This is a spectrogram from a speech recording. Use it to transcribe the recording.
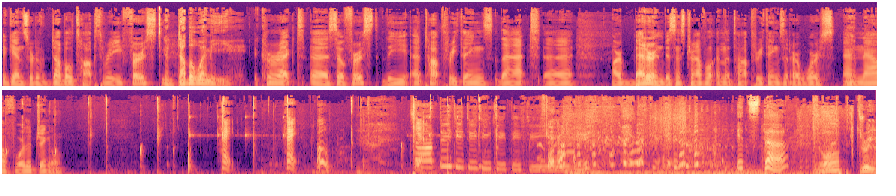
again sort of double top three. First, a double whammy. Correct. Uh, so first, the uh, top three things that are better in business travel, and the top three things that are worse. And yep. now for the jingle. Top three, It's the top three.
